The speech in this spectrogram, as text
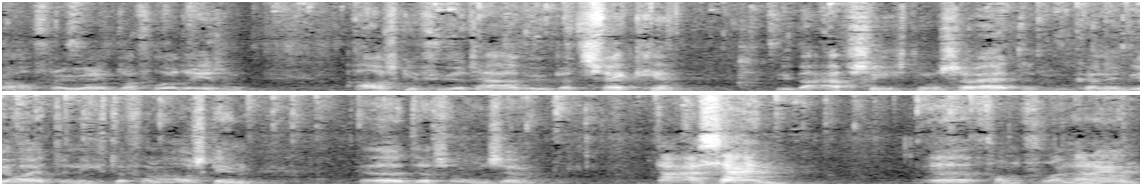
auch früher in der Vorlesung ausgeführt habe über Zwecke, über Absichten und so weiter, können wir heute nicht davon ausgehen, dass unser Dasein äh, von vornherein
